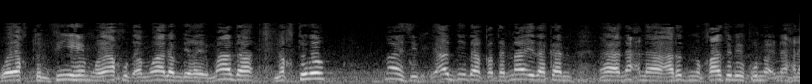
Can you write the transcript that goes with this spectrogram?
ويقتل فيهم ويأخذ اموالا بغير ماذا نقتله؟ ما يصير. يؤدي إذا قتلناه إذا كان نحن أردنا نقاتل يكون نحن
